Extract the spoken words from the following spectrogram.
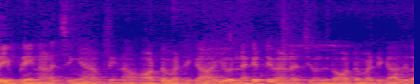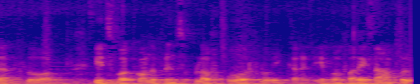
ஸோ இப்படி நினச்சிங்க அப்படின்னா ஆட்டோமேட்டிக்காக யுவர் நெகட்டிவ் எனர்ஜி வந்துட்டு ஆட்டோமேட்டிக்காக அதில் ஃப்ளோ ஆகும். It's work on the principle of overflowing current இப்போ ஃபார் எக்ஸாம்பிள்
